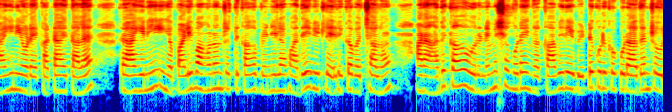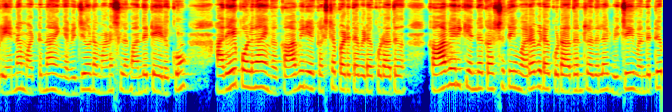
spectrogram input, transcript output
ராகினியோடைய கட்டாயத்தால். ராகினி இங்கே பழி வாங்கணுன்றதுக்காக வெண்ணிலாவும் அதே வீட்டில் இருக்க வச்சாலும் ஆனால் அதுக்காக ஒரு நிமிஷம் கூட எங்கள் காவேரியை விட்டு கொடுக்கக்கூடாதுன்ற ஒரு எண்ணம் மட்டும்தான் எங்கள் விஜயோட மனசில் வந்துட்டே இருக்கும். அதே போல் தான் எங்கள் காவேரியை கஷ்டப்படுத்த விடக்கூடாது. காவேரிக்கு எந்த கஷ்டத்தையும் வரவிடக்கூடாதுன்றதுல விஜய் வந்துட்டு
